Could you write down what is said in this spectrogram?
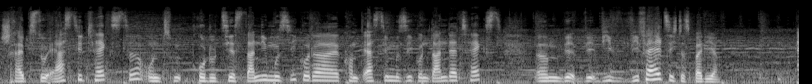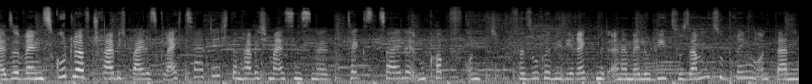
schreibst du erst die Texte und produzierst dann die Musik oder kommt erst die Musik und dann der Text? Ähm, wie, wie, wie- wie verhält sich das bei dir? Also wenn es gut läuft, schreibe ich beides gleichzeitig. Dann habe ich meistens eine Textzeile im Kopf und versuche die direkt mit einer Melodie zusammenzubringen und dann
